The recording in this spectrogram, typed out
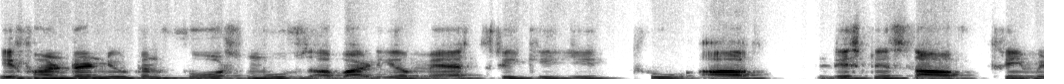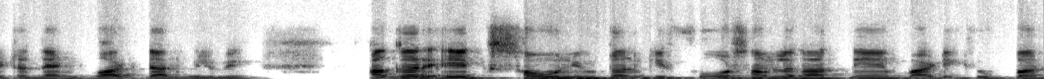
if 100 newton force moves a body of mass 3 kg through a distance of 3 metre then work done will be अगर एक सौ न्यूटन की फोर्स हम लगाते हैं बॉडी के ऊपर,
